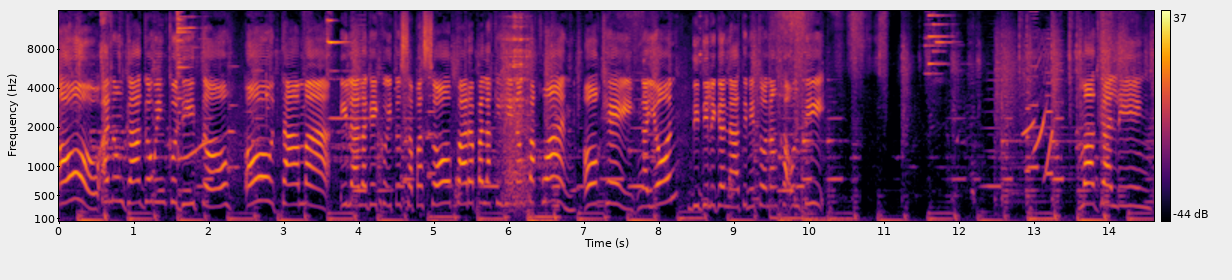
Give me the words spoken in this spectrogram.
Oh, anong gagawin ko dito? Oh, tama. Ilalagay ko ito sa paso para palakihin ang pakwan. Okay, ngayon, didiligan natin ito ng kaunti. Magaling!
